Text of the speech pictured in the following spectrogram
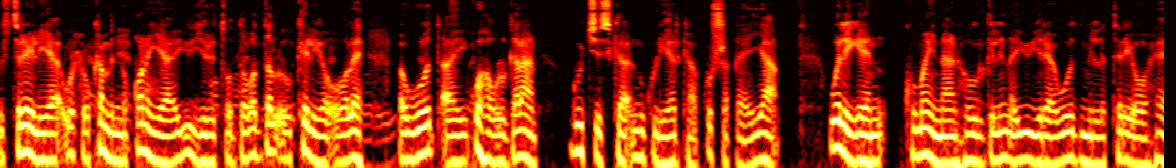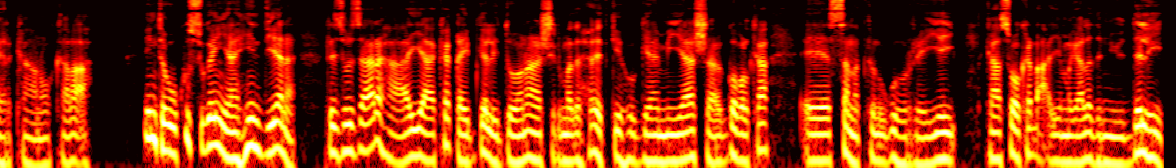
Australia wuxuu ka mid noqonayaa ayuu yidhi toddoba dal oo keliya oo leh awood ay ku howlgalaan gujiska nukliyeerka ku shaqeeya. Weligeen kumaynaan howlgelin ayuu yidhi awood milatari oo heerkan oo kale ah inta uu ku sugan yahay hindiyana ra'iisul wasaaraha ayaa ka qaybgeli doona shir madaxeedkii hogaamiyaasha gobolka ee sanadkan ugu horeeyey kaasoo ka dhacaya magaalada new delhi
